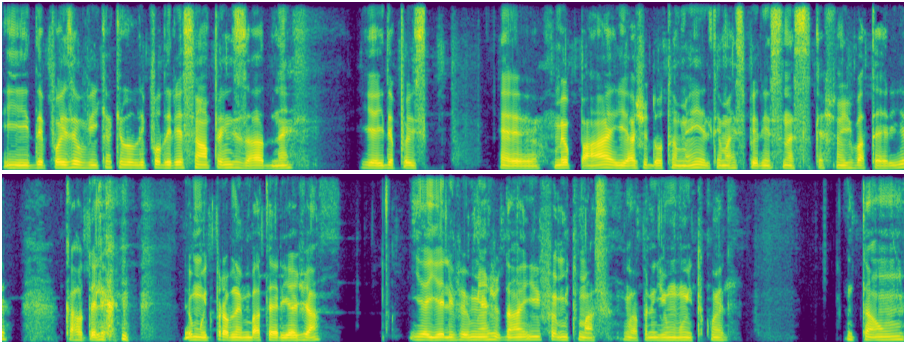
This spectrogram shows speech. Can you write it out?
E depois eu vi que aquilo ali poderia ser um aprendizado, né? E aí depois é, meu pai ajudou também, ele tem mais experiência nessas questões de bateria. O carro dele deu muito problema em bateria já. E aí ele veio me ajudar e foi muito massa. Eu aprendi muito com ele. Então,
